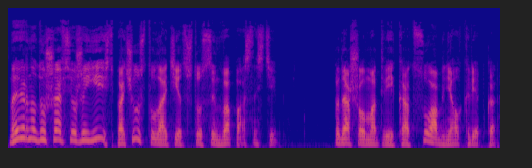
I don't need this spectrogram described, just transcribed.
«Наверное, душа все же есть», — почувствовал отец, что сын в опасности. Подошел Матвей к отцу, обнял крепко.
